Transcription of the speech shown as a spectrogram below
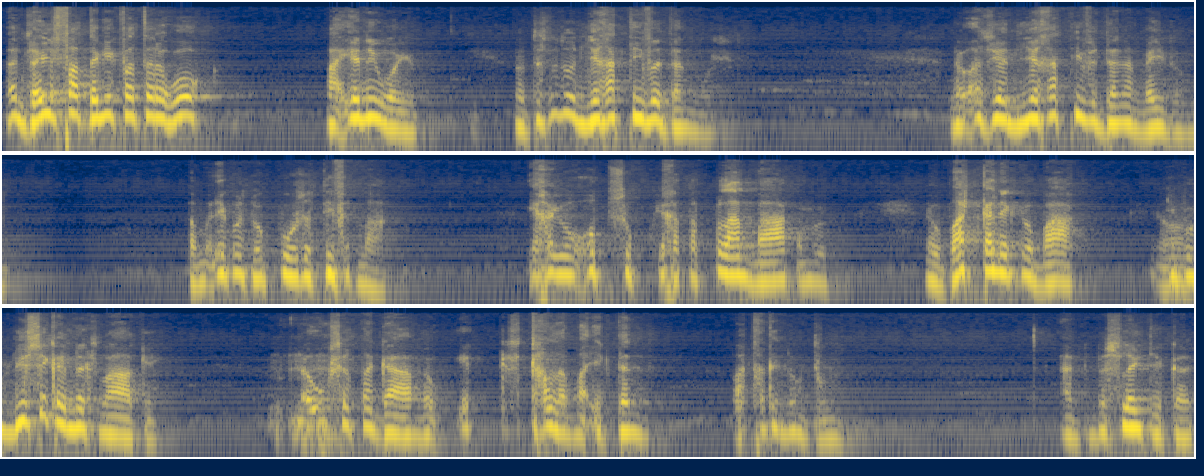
En jy vat dink ek vat 'n hoek. Maar anyway. Nou dis net 'n negatiewe ding mos. Nou as jy 'n negatiewe ding aan my doen, dan moet ek moet nou positief dit maak. Ek gaan jou opsoek, ek gaan 'n plan maak om nou wat kan ek nou maak? Ja. Die polisie kan niks maak nie. Nou sit ek daar, nou ek is kalm, maar ek dink wat gaan ek nou doen? En toe besluit ek ek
